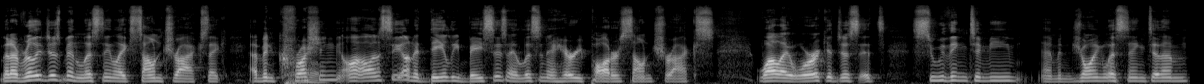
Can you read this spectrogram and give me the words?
But I've really just been listening like soundtracks. Like I've been crushing, oh. honestly, on a daily basis. I listen to Harry Potter soundtracks while I work. It just it's soothing to me. I'm enjoying listening to them.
